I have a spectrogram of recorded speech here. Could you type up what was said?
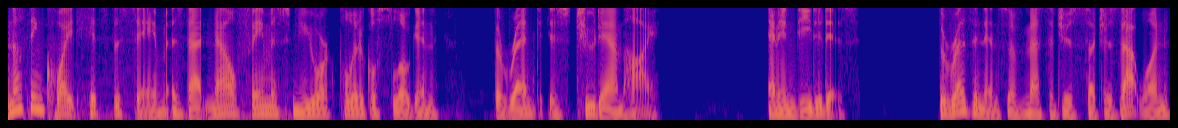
nothing quite hits the same as that now famous New York political slogan the rent is too damn high. And indeed it is. The resonance of messages such as that one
